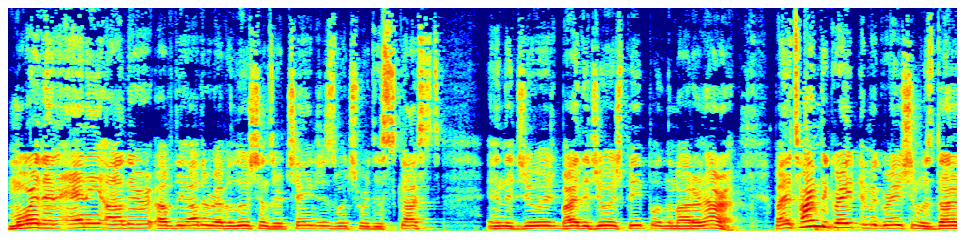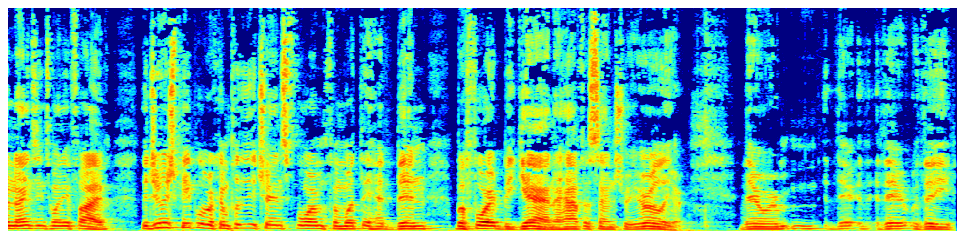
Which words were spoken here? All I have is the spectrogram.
More than any other of the other revolutions or changes which were discussed in the Jewish, by the Jewish people in the modern era. By the time the Great Immigration was done in 1925, the Jewish people were completely transformed from what they had been before it began a half a century earlier. There were there, the,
